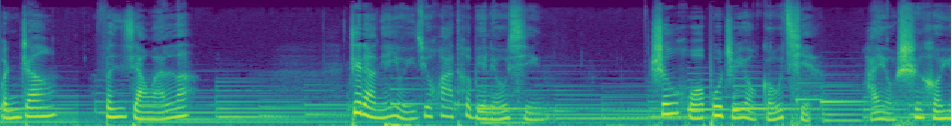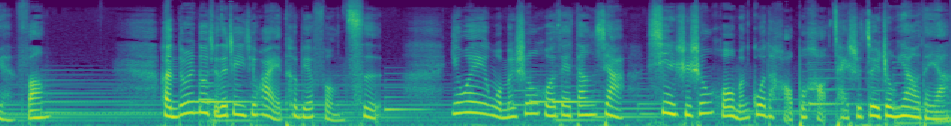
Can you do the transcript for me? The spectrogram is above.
文章分享完了。这两年有一句话特别流行：生活不只有苟且。还有诗和远方，很多人都觉得这一句话也特别讽刺，因为我们生活在当下，现实生活我们过得好不好才是最重要的呀。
